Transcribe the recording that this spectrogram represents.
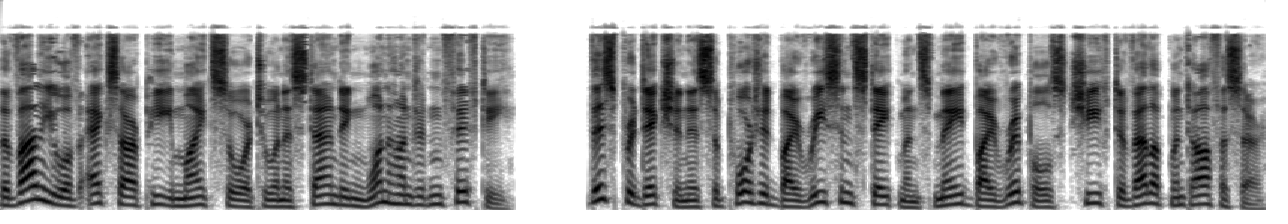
the value of XRP might soar to an astounding 150 this prediction is supported by recent statements made by Ripple's Chief Development Officer.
